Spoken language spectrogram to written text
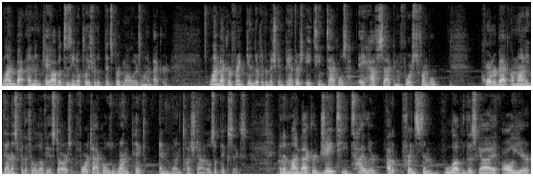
Linebacker, and then Kyahva Tezino plays for the Pittsburgh Maulers linebacker. Linebacker Frank Ginda for the Michigan Panthers, 18 tackles, a half sack, and a forced fumble. Cornerback Amani Dennis for the Philadelphia Stars, 4 tackles, 1 pick, and 1 touchdown. It was a pick 6. And then linebacker JT Tyler out of Princeton. Loved this guy all year.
